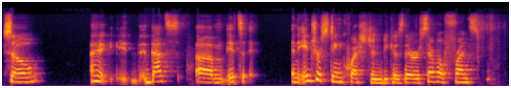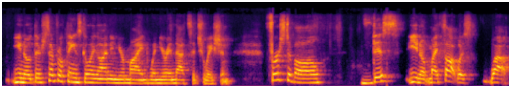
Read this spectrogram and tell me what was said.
so I, that's um, it's an interesting question because there are several fronts you know there's several things going on in your mind when you're in that situation first of all this you know my thought was wow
